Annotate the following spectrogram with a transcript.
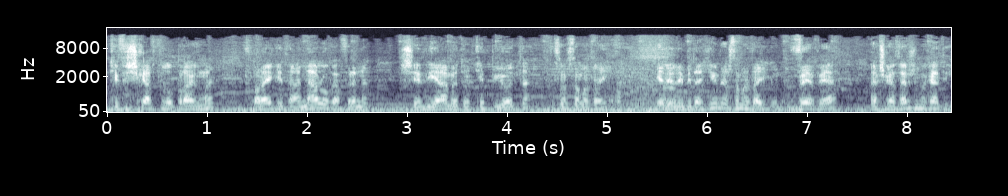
Και φυσικά αυτό το πράγμα φοράει και τα ανάλογα φρένα σε διάμετρο και ποιότητα ώστε να σταματάει. Γιατί δεν επιταχύνει να σταματάει κιόλας. Βέβαια, να ξεκαθαρίσουμε κάτι.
